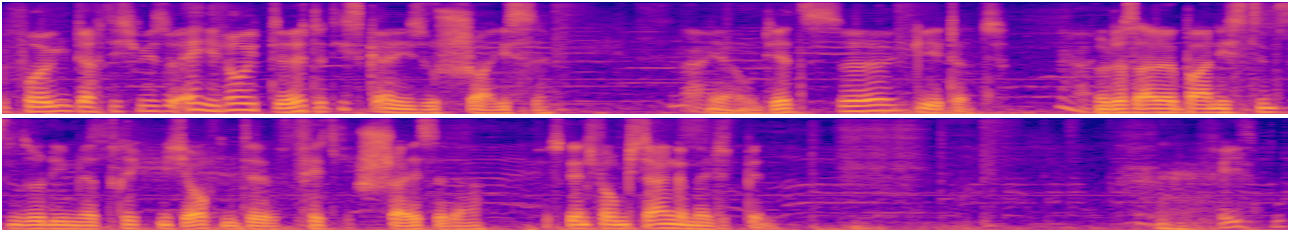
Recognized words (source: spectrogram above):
Folgen dachte ich mir so, ey Leute, das ist gar nicht so scheiße. Nein. Ja, und jetzt äh, geht das. Ja. Nur, dass alle Barney Stinson so lieben, das trägt mich auf mit der Facebook-Scheiße da. Ich weiß gar nicht, warum ich da angemeldet bin. Facebook.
